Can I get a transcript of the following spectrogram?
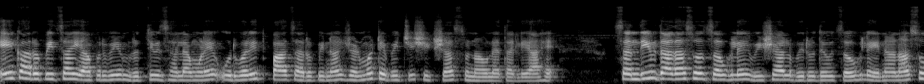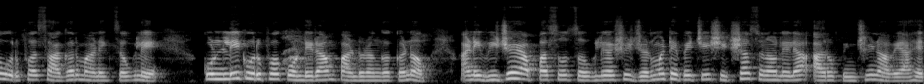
एक आरोपीचा यापूर्वी मृत्यू झाल्यामुळे उर्वरित पाच आरोपींना जन्मठेपेची शिक्षा सुनावण्यात आली आहे. संदीप दादासो चौगले विशाल बिरुदेव चौगले नानासो उर्फ सागर माणिक चौगले कुंडलिक उर्फ कोंडीराम पांडुरंग कणप आणि विजय आप्पासो चौगले अशी जन्मठेपेची शिक्षा सुनावलेल्या आरोपींची नावे आहेत.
